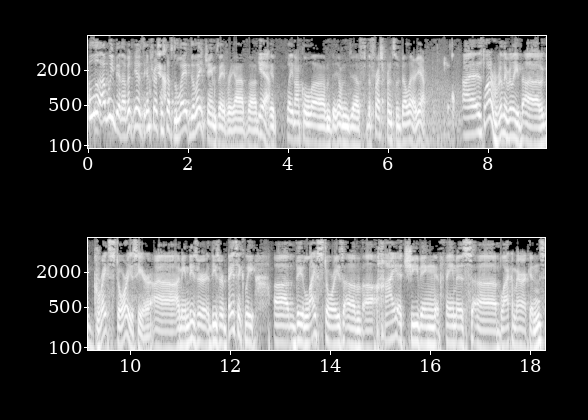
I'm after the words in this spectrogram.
A, little, a wee bit of it. Yeah, it's interesting yeah. stuff. The late, the late James Avery. Uh, uh, yeah. played Uncle, um, the, um, the Fresh Prince of Bel Air. Yeah. Uh, there's a lot of really, really uh, great stories here. Uh, I mean, these are these are basically uh, the life stories of uh, high achieving, famous uh, Black Americans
